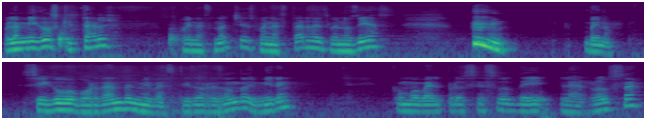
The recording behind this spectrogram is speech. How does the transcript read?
Hola amigos, ¿qué tal? Buenas noches, buenas tardes, buenos días. bueno, sigo bordando en mi vestido redondo y miren cómo va el proceso de la rosa.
